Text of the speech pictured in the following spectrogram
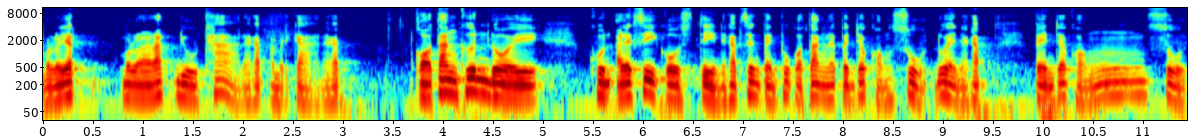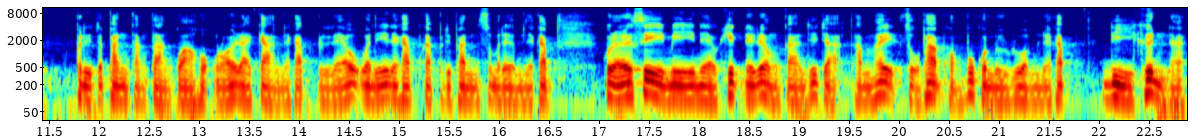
มลรัฐมลรัฐยูทาห์นะครับอเมริกานะครับ ก่อตั้งขึ้นโดยคุณอเล็กซี่โกสตีนนะครับซึ่งเป็นผู้ก่อตั้งและเป็นเจ้าของสูตรด้วยนะครับ เป็นเจ้าของสูตร ผลิตภัณฑ์ต่างๆ กว่า 600 รายการนะครับ แล้ววันนี้นะครับกับผลิตภัณฑ์สมเดิมนะครับคุณอเล็กซี่มีแนวคิดในเรื่องของการที่จะทำให้สุขภาพของผู้คนโดยรวมนะครับดีขึ้นนะ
